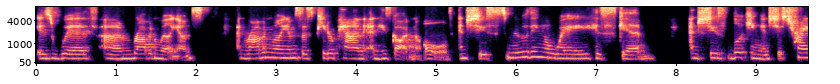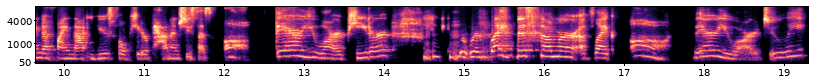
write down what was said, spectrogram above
is with um, Robin Williams, and Robin Williams is Peter Pan, and he's gotten old, and she's smoothing away his skin, and she's looking and she's trying to find that youthful Peter Pan, and she says, "Oh, there you are, Peter. it was like this summer of like, oh, there you are, Julie.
